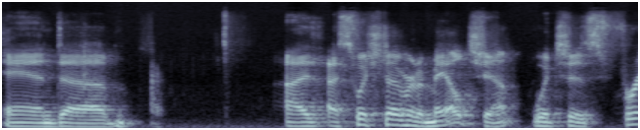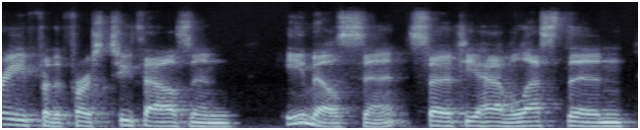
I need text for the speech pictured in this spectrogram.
And um, I, I, switched over to MailChimp, which is free for the first 2,000 emails sent. So if you have less than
